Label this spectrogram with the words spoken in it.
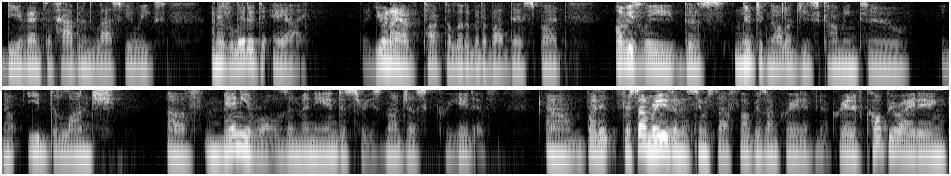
the events have happened in the last few weeks and it's related to AI you and I have talked a little bit about this but obviously this new technology is coming to you know eat the lunch of many roles in many industries not just creative. Um, but it, for some reason it seems to have focused on creative you know creative copywriting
